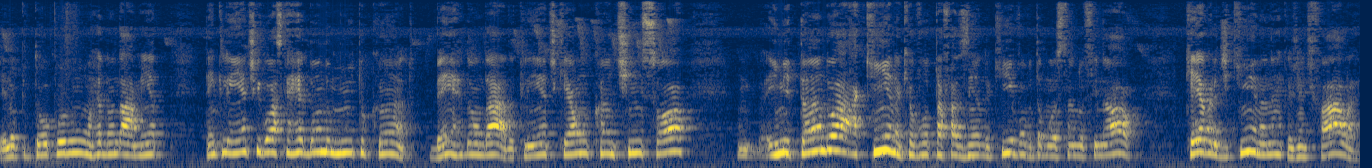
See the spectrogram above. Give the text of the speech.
Ele optou por um arredondamento. Tem cliente que gosta que arredonda muito o canto, bem arredondado. O cliente quer um cantinho só imitando a, quina que eu vou estar tá fazendo aqui, vou estar tá mostrando no final, quebra de quina, né, que a gente fala,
